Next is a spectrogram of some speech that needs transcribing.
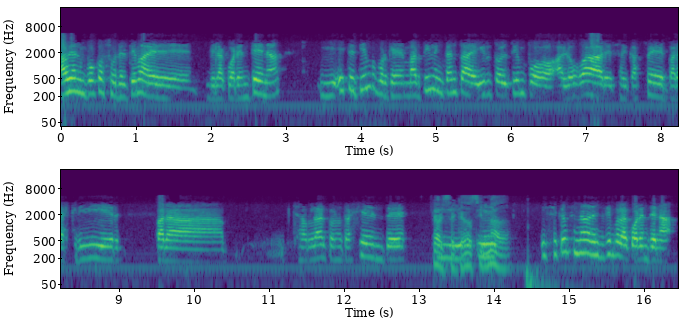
hablan un poco sobre el tema de, de la cuarentena y este tiempo, porque a Martín le encanta ir todo el tiempo a los bares, al café, para escribir, para charlar con otra gente. Claro, y, se quedó sin nada. Y se quedó sin nada en ese tiempo de la cuarentena.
